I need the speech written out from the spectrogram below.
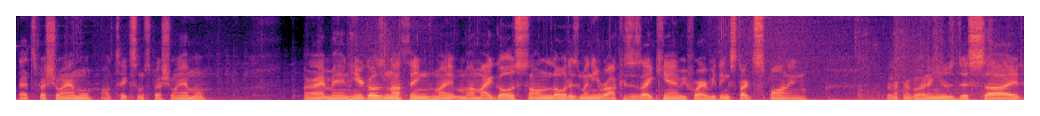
That special ammo? I'll take some special ammo. Alright, man. Here goes nothing. My, my, my goal is to unload as many rockets as I can before everything starts spawning. We're to go ahead and use this side.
